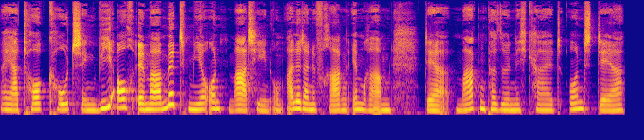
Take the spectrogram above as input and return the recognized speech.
naja, Talk-Coaching, wie auch immer, mit mir und Martin, um alle deine Fragen im Rahmen der Markenpersönlichkeit und der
